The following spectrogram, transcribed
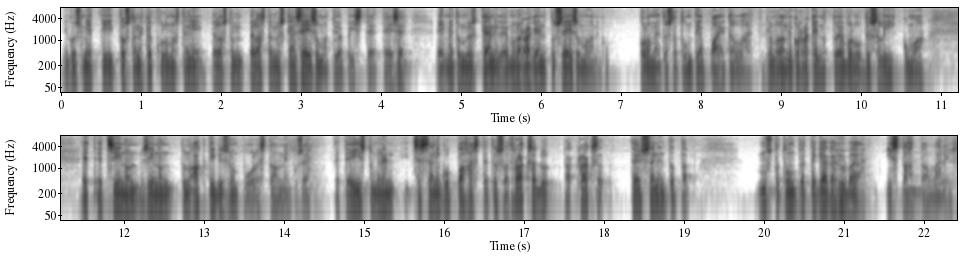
niin kun miettii tuosta näkökulmasta, niin pelasta, pelasta myöskään seisomatyöpisteet. Ei se, ei meitä ole myöskään, niin, ei me olla rakennettu seisomaan niin 13 tuntia paikalla. Että kyllä me ollaan niin rakennettu evoluutiossa liikkumaan. Et, et siinä on, siinä on tuon aktiivisuuden puolesta on niin kuin se, että ei istuminen itsessään niin kuin pahasti. Että jos olet raksadu, raksatöissä, niin tota, musta tuntuu, että tekee aika hyvää istahtaa mm. välillä.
